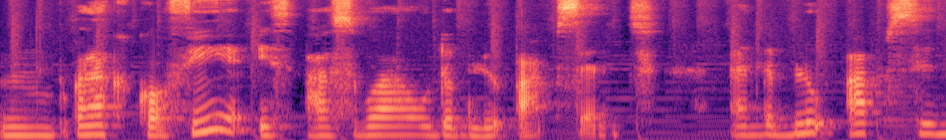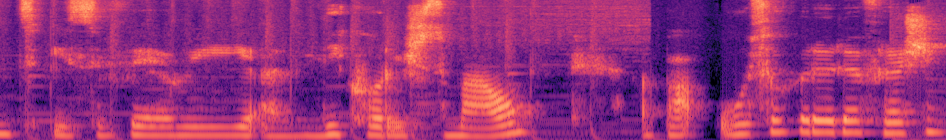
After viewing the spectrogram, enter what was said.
um, black coffee is as well the blue absinthe. And the blue absinthe is very uh, licorice smell but also very refreshing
